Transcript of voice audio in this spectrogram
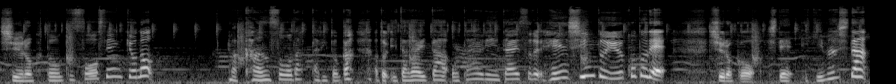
収録トーク総選挙のまあ、感想だったりとか、あといただいたお便りに対する返信ということで収録をしていきました。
